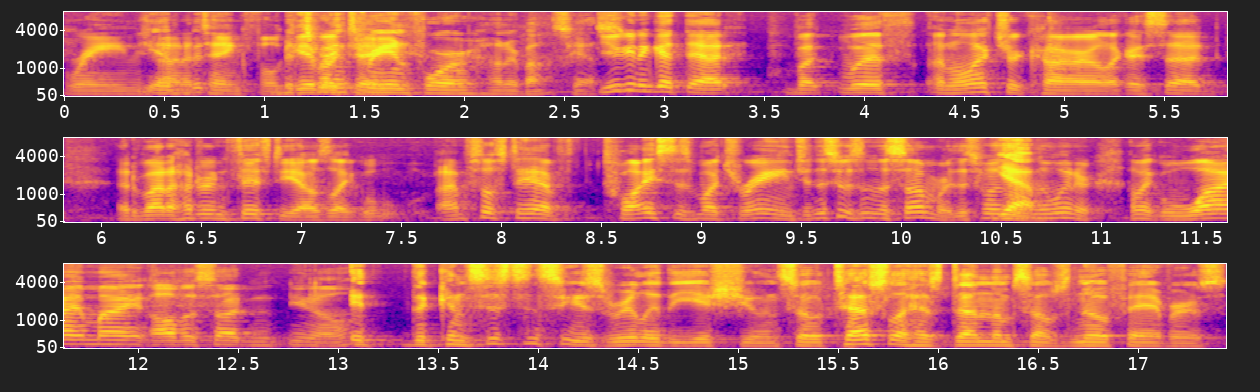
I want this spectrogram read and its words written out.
range on a tank full, Between three and 400 miles, yes. You're going to get that, but with an electric car, like I said, at about 150, I was like, "W- I'm supposed to have twice as much range, and this was in the summer. This wasn't Yeah. in the winter. I'm like, why am I all of a sudden, you know? it, the consistency is really the issue, and so Tesla has done themselves no favors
